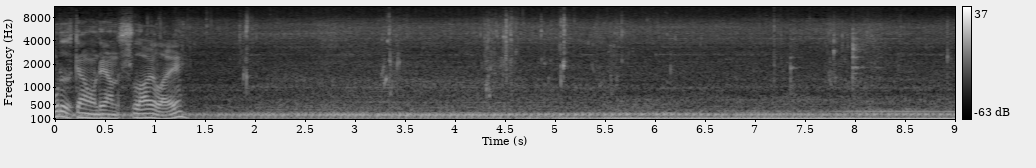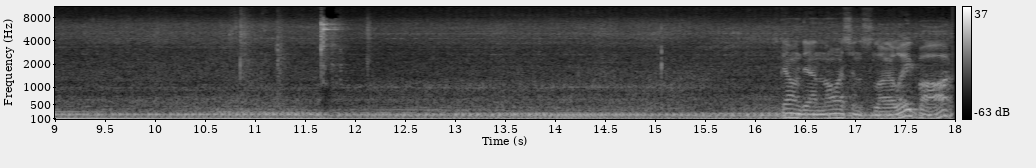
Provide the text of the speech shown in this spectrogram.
Water's going down slowly. Going down nice and slowly, but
